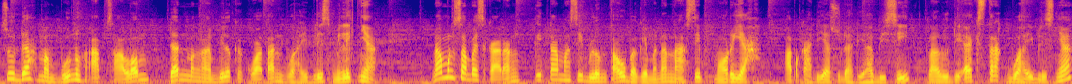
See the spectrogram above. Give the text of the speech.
sudah membunuh Absalom dan mengambil kekuatan buah iblis miliknya. Namun sampai sekarang kita masih belum tahu bagaimana nasib Moriah. Apakah dia sudah dihabisi lalu diekstrak buah iblisnya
